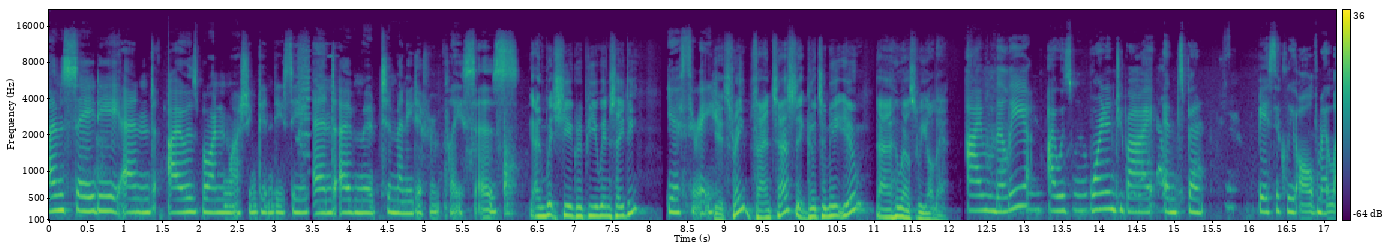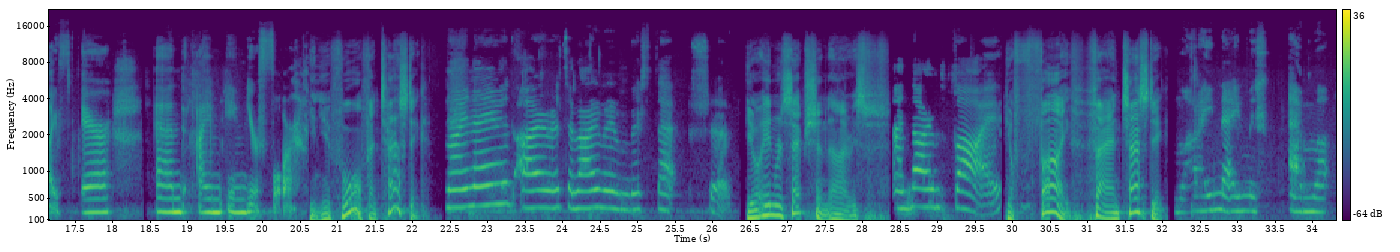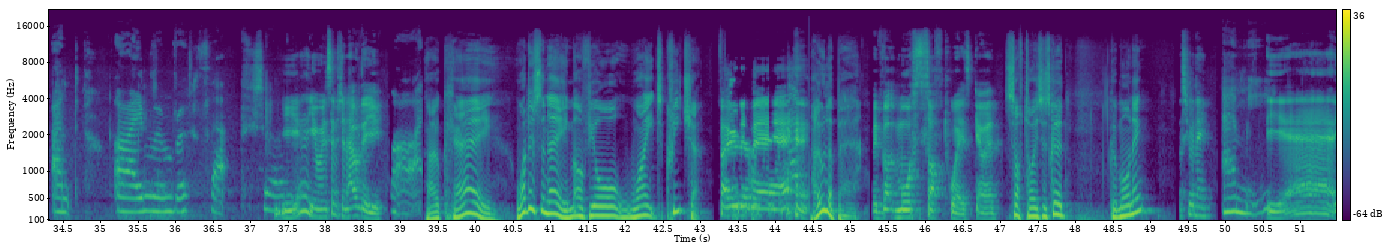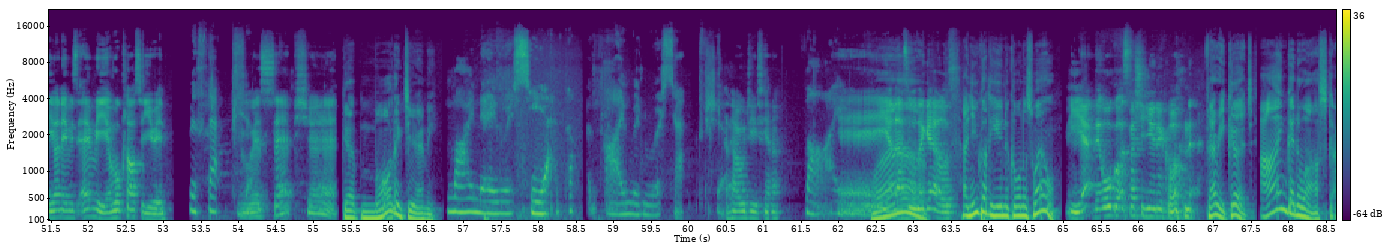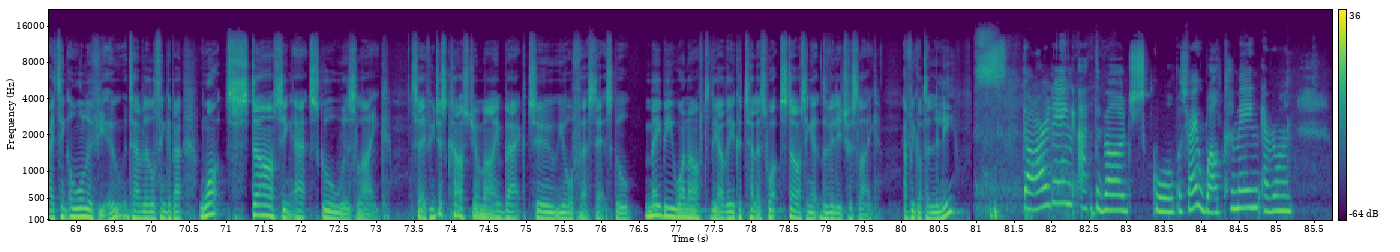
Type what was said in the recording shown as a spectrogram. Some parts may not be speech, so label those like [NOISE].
I'm Sadie, and I was born in Washington, D.C., and I've moved to many different places. And which year group are you in, Sadie? Year three. Year three. Fantastic. Good to meet you. Uh, who else we got there? I'm Lily. I was born in Dubai and spent basically all of my life there, and I'm in year four. In year four. Fantastic. My name is Iris and I'm in reception. You're in reception, Iris. And I'm five. You're five. Fantastic. My name is Emma and I'm in reception. Yeah, you're in reception. How old are you? Five. Okay. What is the name of your white creature? Polar bear. Polar bear. We've got more soft toys going. Soft toys is good. Good morning. What's your name? Emmy. Yeah, your name is Emmy. And what class are you in? Reception. Reception. Good morning to you, Emmy. My name is Sienna and I'm in reception. And how old are you, Sienna? Five. Hey, Yeah, that's all the Wow. girls. And you've got the unicorn as well. Yeah, they all got a special unicorn. [LAUGHS] Very good. I'm going to ask, I think, all of you to have a little think about what starting at school was like. So, if you just cast your mind back to your first day at school, maybe one after the other, you could tell us what starting at the village was like. Have we got a Lily? Starting at the village school was very welcoming. Everyone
